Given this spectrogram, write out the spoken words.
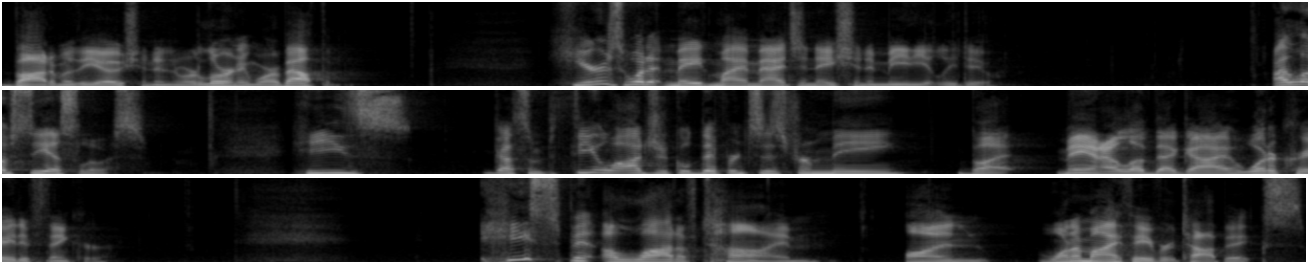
bottom of the ocean, and we're learning more about them. Here's what it made my imagination immediately do. I love C.S. Lewis. He's got some theological differences from me, but man, I love that guy. What a creative thinker. He spent a lot of time on one of my favorite topics,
